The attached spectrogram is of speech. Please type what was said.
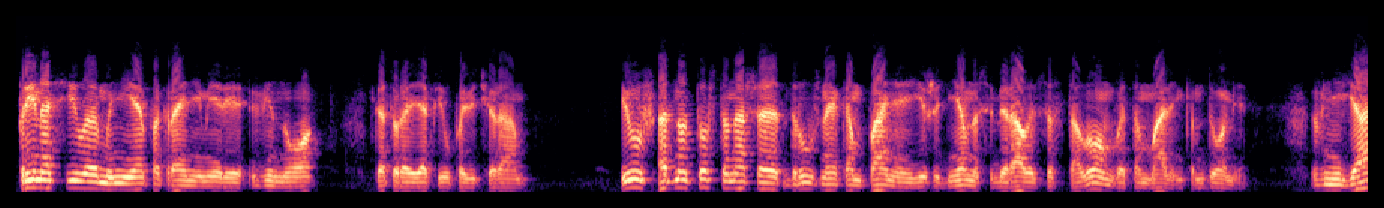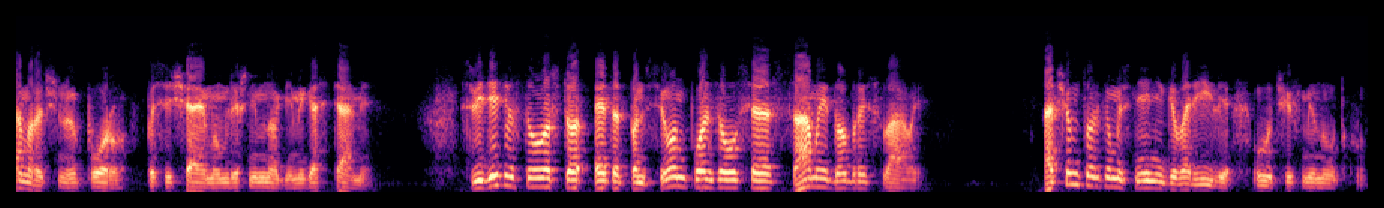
приносила мне, по крайней мере, вино, которое я пил по вечерам. И уж одно то, что наша дружная компания ежедневно собиралась за столом в этом маленьком доме, в неярмарочную пору, посещаемым лишь немногими гостями, свидетельствовало, что этот пансион пользовался самой доброй славой. О чем только мы с ней не говорили, улучив минутку.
